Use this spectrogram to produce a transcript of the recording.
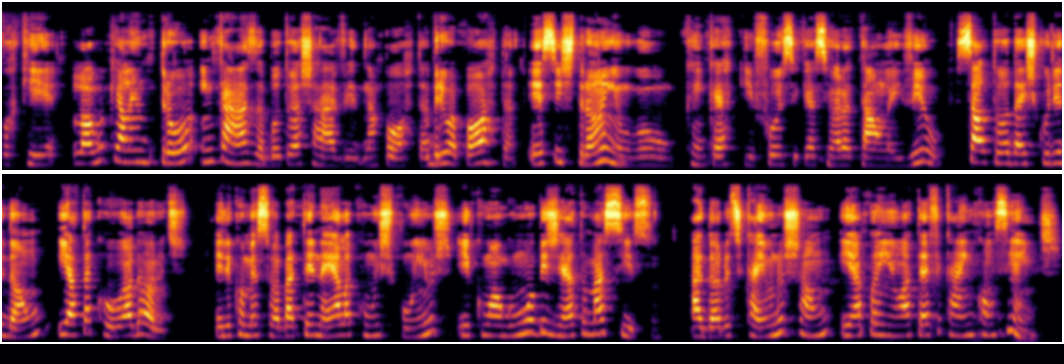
Porque logo que ela entrou em casa, botou a chave na porta, abriu a porta, esse estranho, ou quem quer que fosse que a senhora Townley viu, saltou da escuridão e atacou a Dorothy. Ele começou a bater nela com os punhos e com algum objeto maciço. A Dorothy caiu no chão e apanhou até ficar inconsciente.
